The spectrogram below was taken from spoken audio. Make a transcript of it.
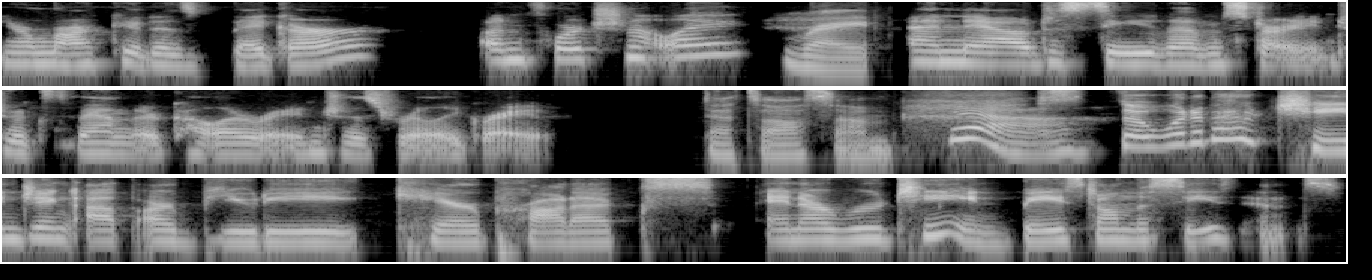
your market is bigger, unfortunately. Right. And now to see them starting to expand their color range is really great. That's awesome. Yeah. So, what about changing up our beauty care products and our routine based on the seasons?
